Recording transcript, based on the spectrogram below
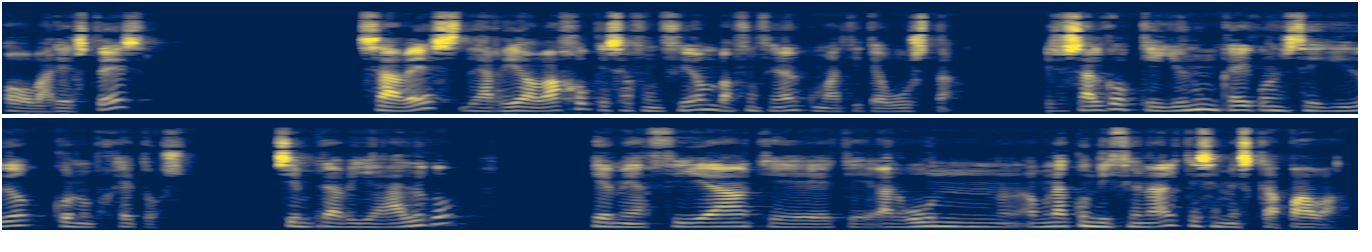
o varios tests, sabes de arriba abajo que esa función va a funcionar como a ti te gusta. Eso es algo que yo nunca he conseguido con objetos. Siempre había algo que me hacía que, algún, alguna condicional que se me escapaba.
